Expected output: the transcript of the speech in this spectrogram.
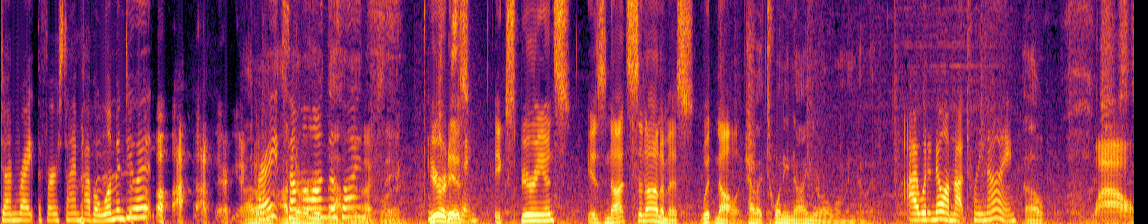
done right the first time, have a woman do it. I don't, Right? I've Something along those lines? Here it is. Interesting. Experience is not synonymous with knowledge. Have a 29 year old woman do it. I wouldn't know. I'm not 29. Oh, Wow.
